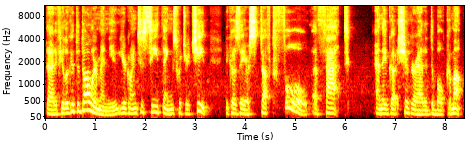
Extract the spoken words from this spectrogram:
that if you look at the dollar menu, you're going to see things which are cheap because they are stuffed full of fat and they've got sugar added to bulk them up.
